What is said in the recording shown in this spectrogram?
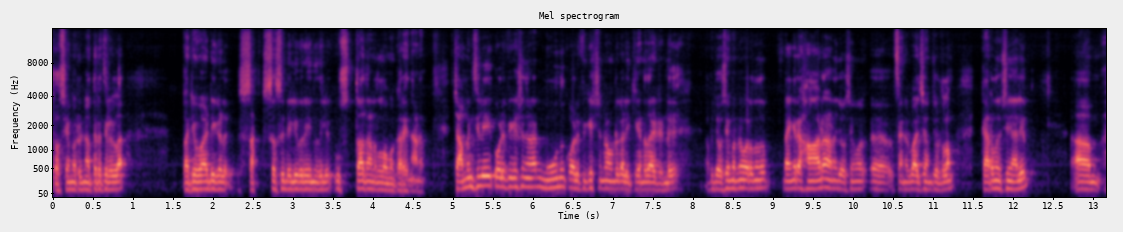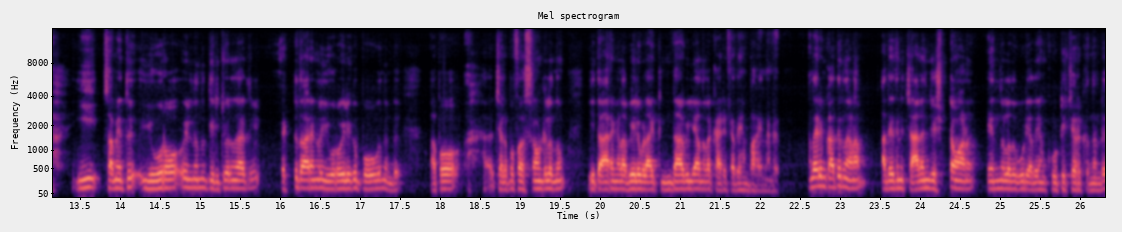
ജോസെ മറിന് അത്തരത്തിലുള്ള പരിപാടികൾ സക്സസ് ഡെലിവർ ചെയ്യുന്നതിൽ ഉസ്താദാണെന്നുള്ള നമുക്കറിയുന്നതാണ്. ചാമ്പ്യൻസ് ലീഗ് ക്വാളിഫിക്കേഷൻ നേടാൻ മൂന്ന് ക്വാളിഫിക്കേഷൻ റൗണ്ട് കളിക്കേണ്ടതായിട്ടുണ്ട്. അപ്പോൾ ജോസെ മറിന് പറയുന്നത് ഭയങ്കര ഹാർഡാണ് ജോസിയം ഫൈനൽ ബാച്ച് സംബന്ധിച്ചിടത്തോളം. കാരണം എന്ന് വെച്ച് കഴിഞ്ഞാൽ ഈ സമയത്ത് യൂറോയിൽ നിന്ന് തിരിച്ചു വരുന്ന കാര്യത്തിൽ എട്ട് താരങ്ങൾ യൂറോയിലേക്ക് പോകുന്നുണ്ട്. അപ്പോൾ ചിലപ്പോൾ ഫസ്റ്റ് റൗണ്ടിലൊന്നും ഈ താരങ്ങൾ അവൈലബിൾ ആയിട്ട് ഉണ്ടാവില്ല എന്നുള്ള കാര്യത്തിൽ അദ്ദേഹം പറയുന്നുണ്ട്. എന്തായാലും കാത്തിരുന്ന് കാണാം. അദ്ദേഹത്തിന് ചാലഞ്ച് ഇഷ്ടമാണ് എന്നുള്ളത് കൂടി അദ്ദേഹം കൂട്ടിച്ചേർക്കുന്നുണ്ട്.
